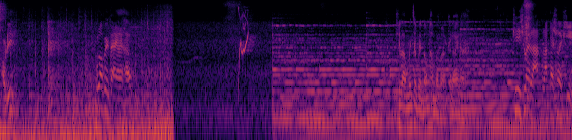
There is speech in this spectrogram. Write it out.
เอาดิพวกเราเป็นแฟนกันครับที่รักไม่จำเป็นต้องทำแบบนั้นก็ได้นะ พี่ช่วยรักรักก็ช่วยพี่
